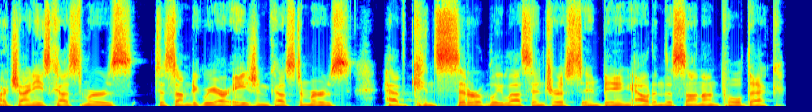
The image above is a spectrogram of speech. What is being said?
our Chinese customers to some degree our Asian customers have considerably less interest in being out in the sun on pool deck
